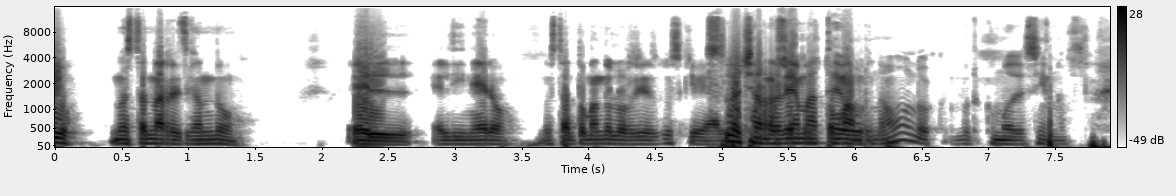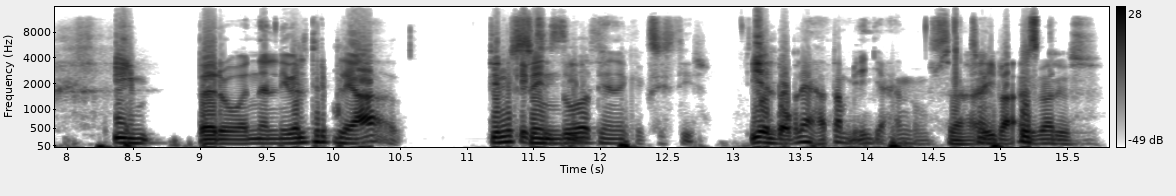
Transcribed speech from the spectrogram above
Digo, no están arriesgando el, el dinero, no están tomando los riesgos que... Es lo la charrería amateur, tomamos, ¿no? Lo- lo- como decimos. Y Pero en el nivel AAA, tiene que sin existir. duda tiene que existir. Y el doble A también ya, ¿no? O sea, Sí, hay, pues, varios.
